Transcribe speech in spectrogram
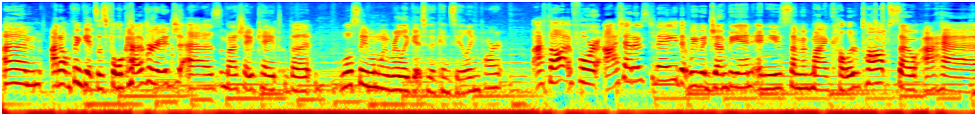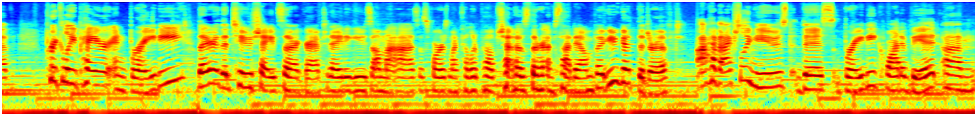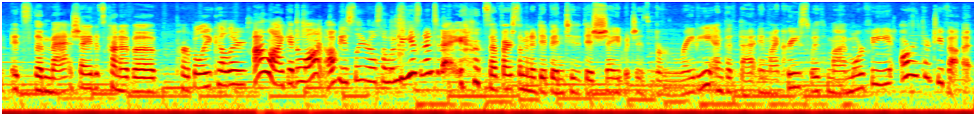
Um, I don't think it's as full coverage as my Shape Tape, but we'll see when we really get to the concealing part. I thought for eyeshadows today that we would jump in and use some of my ColourPops. So I have Prickly Pear and Brady. They're the two shades that I grabbed today to use on my eyes as far as my ColourPop shadows. They're upside down, but you get the drift. I have actually used this Brady quite a bit. Um, it's the matte shade. It's kind of a purpley color. I like it a lot, obviously, or else I wouldn't be using it today. so first I'm going to dip into this shade, which is Brady, and put that in my crease with my Morphe R35.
